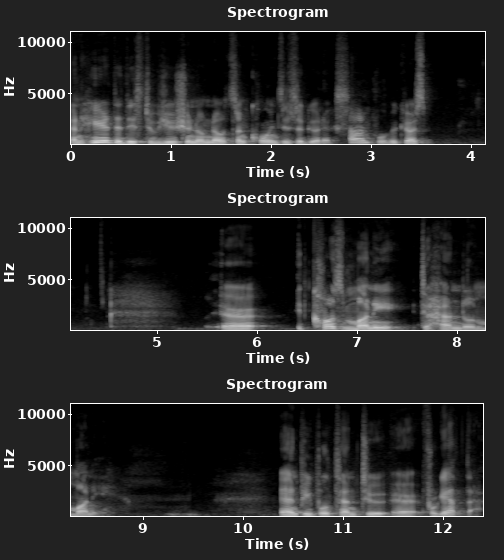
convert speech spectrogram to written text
And here the distribution of notes and coins is a good example because uh, it costs money to handle money. And people tend to uh, forget that.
